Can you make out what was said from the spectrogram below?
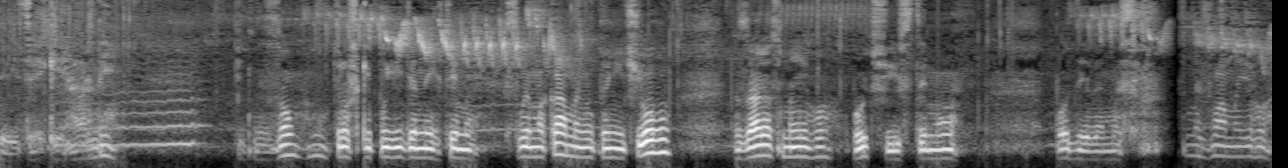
Дивіться, який гарний. Під низом. Ну, трошки поїдений тими слимаками, ну то нічого. Зараз ми його почистимо. Подивимось. Ми з вами його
